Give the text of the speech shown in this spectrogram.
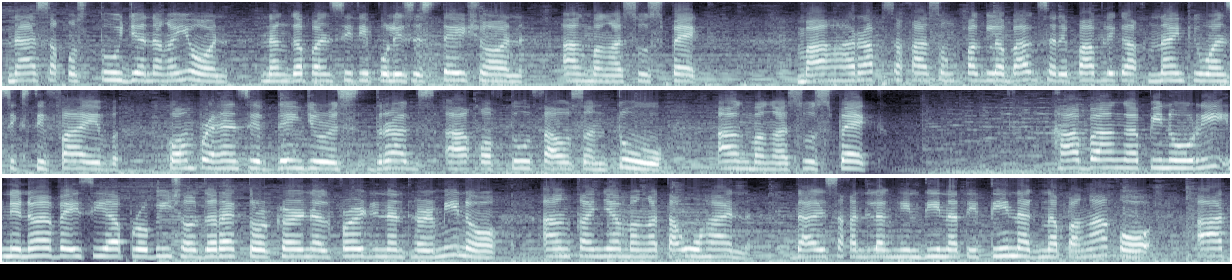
Nasa kustudya na ngayon ng Gapan City Police Station ang mga suspek. Maharap sa kasong paglabag sa Republic Act 9165, Comprehensive Dangerous Drugs Act of 2002 ang mga suspek. Habang pinuri ni Nueva Ecija Provincial Director Colonel Ferdinand Hermino ang kanya mga tauhan dahil sa kanilang hindi natitinag na pangako at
